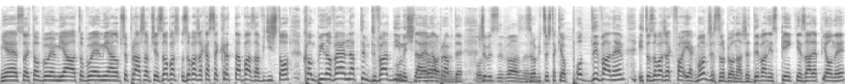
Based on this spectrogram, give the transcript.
Nie, słuchaj, to byłem ja, to byłem ja, no przepraszam cię. Zobacz, zobacz jaka sekretna baza, widzisz to? Kombinowałem nad tym dwa dni, Pod myślałem, dywanem, naprawdę, pod żeby dywanem. zrobić coś takiego pod dywanem i to zobacz jak, fa- jak mądrze zrobiona, że dywan jest pięknie zalepiony,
